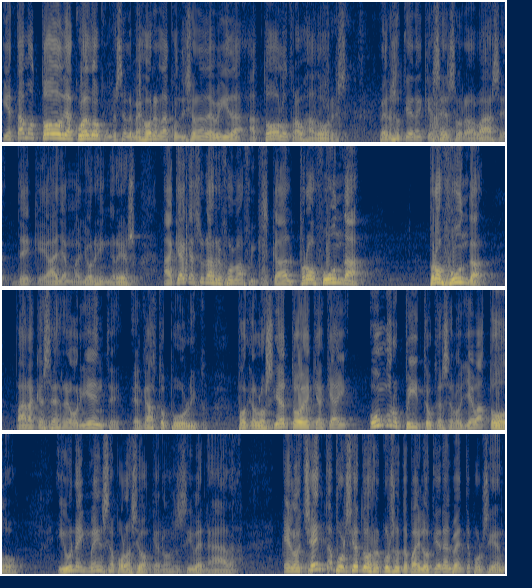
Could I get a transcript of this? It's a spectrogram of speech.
Y estamos todos de acuerdo con que se le mejoren las condiciones de vida a todos los trabajadores, pero eso tiene que ser sobre la base de que hayan mayores ingresos. Aquí hay que hacer una reforma fiscal profunda, profunda, para que se reoriente el gasto público. Porque lo cierto es que aquí hay un grupito que se lo lleva todo y una inmensa población que no recibe nada. El 80% de los recursos de este país lo tiene el 20%.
